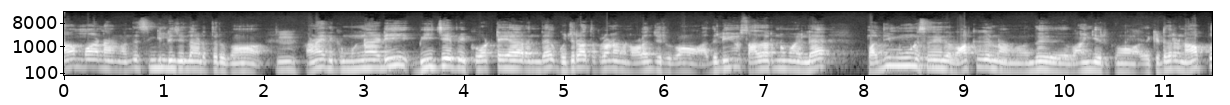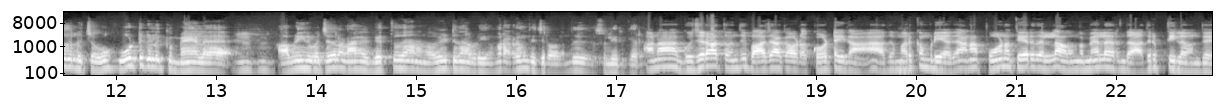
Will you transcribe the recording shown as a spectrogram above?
ஆமா நாங்க வந்து சிங்கிள் டிஜிட் தான் எடுத்திருக்கோம். ஆனா இதுக்கு முன்னாடி பிஜேபி கோட்டையா இருந்த குஜராத்துக்குள்ள நாங்க நுழைஞ்சிருக்கோம் அதுலயும் சாதாரணமா இல்ல பதிமூணு சதவீத வாக்குகள் நாங்க வந்து வாங்கியிருக்கோம். அது கிட்டத்தட்ட நாற்பது லட்சம் ஓட்டுகளுக்கு மேல. அப்படிங்கிற பட்சத்துல நாங்க கெத்து தான் நாங்க வீட்டு தான் அப்படிங்கிற மாதிரி அரவிந்த் கெஜ்ரிவால் வந்து சொல்லியிருக்காரு. ஆனா குஜராத் வந்து பாஜகவோட கோட்டை தான். அது மறுக்க முடியாது. ஆனா போன தேர்தல்ல அவங்க மேல இருந்த அதிருப்தியில வந்து.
